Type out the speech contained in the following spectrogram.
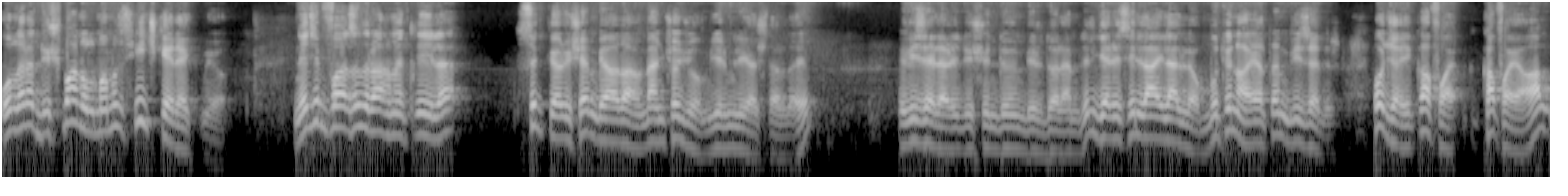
onlara düşman olmamız hiç gerekmiyor. Necip Fazıl rahmetli ile sık görüşen bir adam. Ben çocuğum, 20'li yaşlardayım. Vizeleri düşündüğüm bir dönemdir. Gerisi laylallo. Bütün hayatım vizedir. Hocayı kafa, kafaya al,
